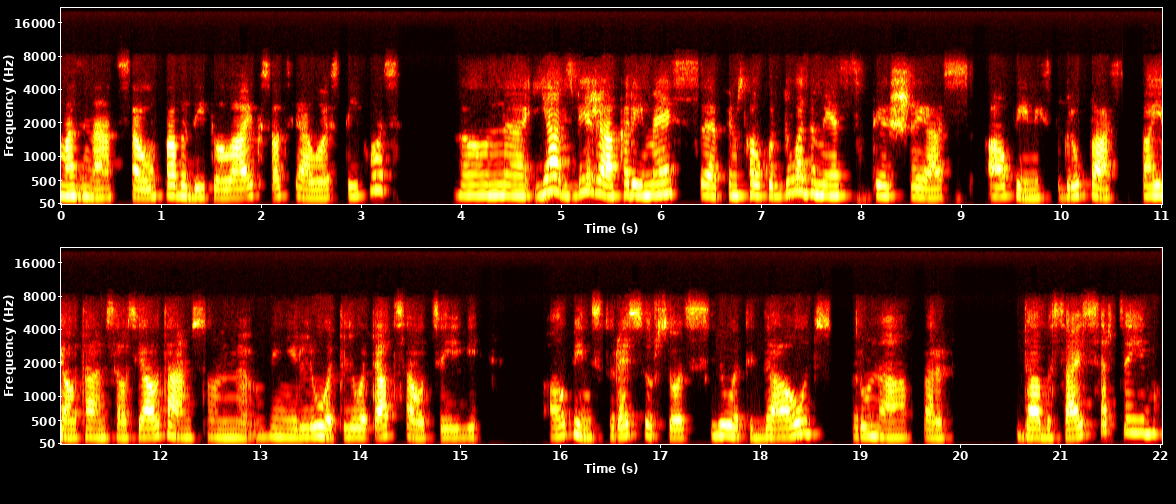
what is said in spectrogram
mazinātu savu pavadīto laiku sociālajos tīklos, Un, jā, visbiežāk arī mēs pirms kaut kur dodamies tieši šajās alpīnistu grupās, pajautājam savus jautājumus, un viņi ir ļoti, ļoti atsaucīgi. Alpīnistu resursos ļoti daudz runā par dabas aizsardzību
